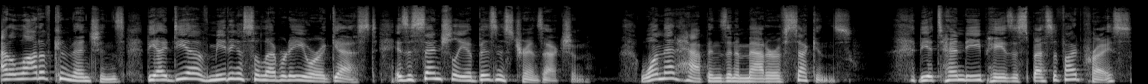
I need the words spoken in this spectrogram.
At a lot of conventions, the idea of meeting a celebrity or a guest is essentially a business transaction, one that happens in a matter of seconds. The attendee pays a specified price,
